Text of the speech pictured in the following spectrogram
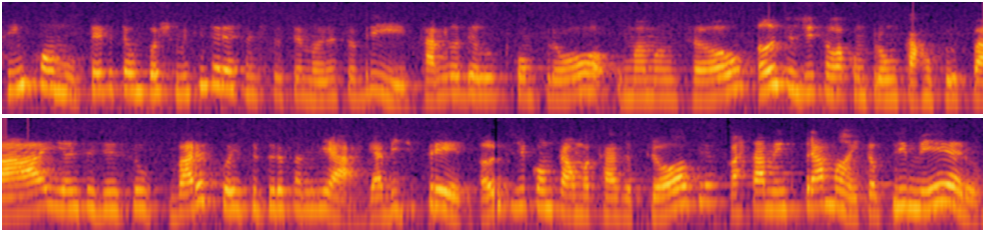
Assim como teve até um post muito interessante essa semana sobre isso. Camila Deluxe comprou uma mansão, antes disso ela comprou um carro para o pai, e antes disso várias coisas estrutura familiar. Gabi de Preto, antes de comprar uma casa própria, apartamento para a mãe. Então, primeiro,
